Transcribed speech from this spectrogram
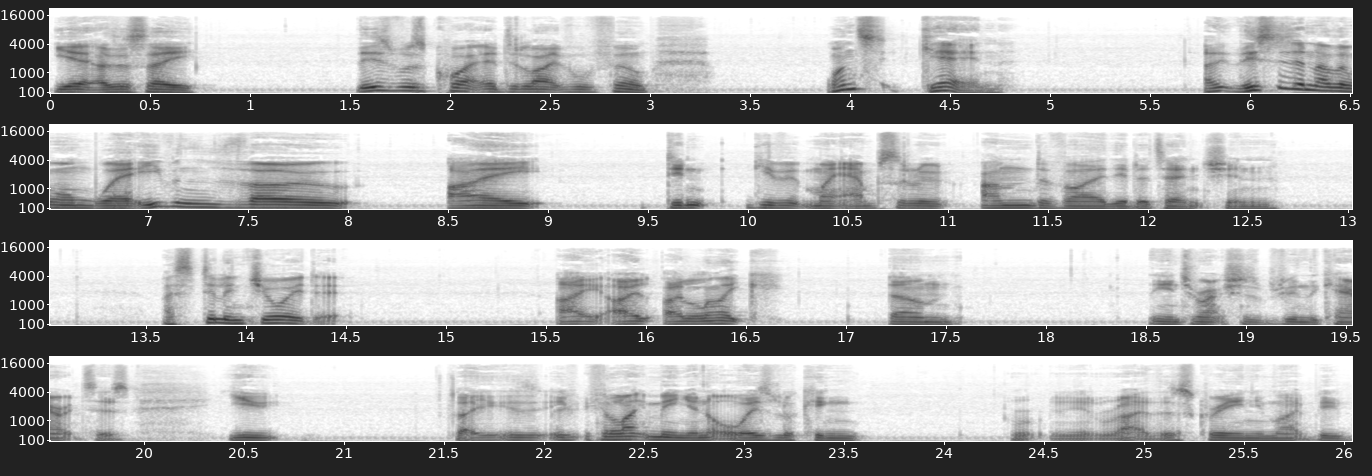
yeah, as I say, this was quite a delightful film. Once again, I, this is another one where even though I didn't give it my absolute undivided attention, I still enjoyed it. I I, I like um, the interactions between the characters. You like if you're like me and you're not always looking right at the screen, you might be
